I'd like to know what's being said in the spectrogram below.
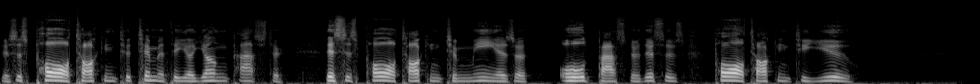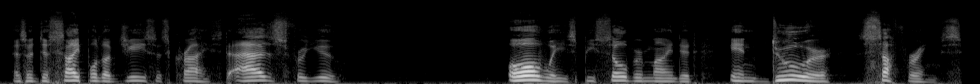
this is Paul talking to Timothy, a young pastor. This is Paul talking to me as an old pastor. This is Paul talking to you as a disciple of Jesus Christ. As for you, always be sober minded, endure sufferings,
